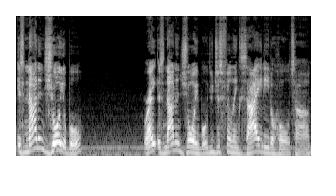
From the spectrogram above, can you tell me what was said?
it's not enjoyable right? It's not enjoyable. You just feel anxiety the whole time.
